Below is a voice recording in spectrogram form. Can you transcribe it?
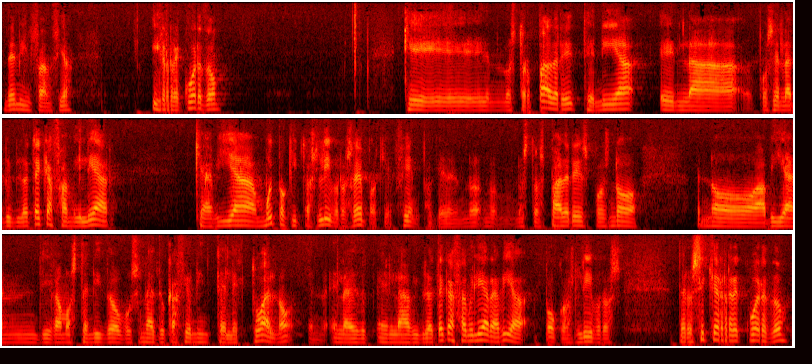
de mi infancia, y recuerdo que nuestro padre tenía en la, pues en la biblioteca familiar que había muy poquitos libros, ¿eh? porque, en fin, porque nuestros padres pues no, no habían, digamos, tenido pues, una educación intelectual, ¿no? En, la, en, la, biblioteca familiar había pocos libros, pero sí que recuerdo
